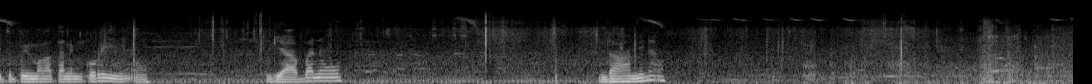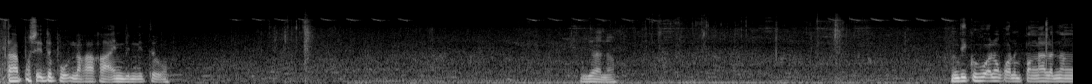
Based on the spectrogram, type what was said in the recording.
Ito po yung mga tanim ko rin. Oh. Giyaban oh. Dami na oh. Tapos ito po nakakain din ito. oh. Yan oh. Hindi ko alam kung anong pangalan ng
